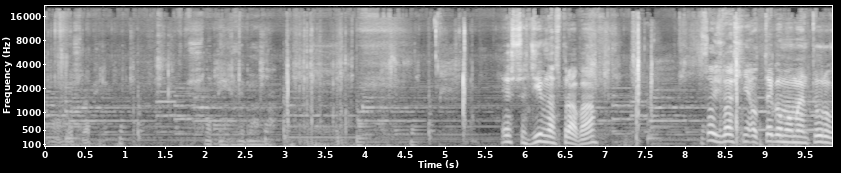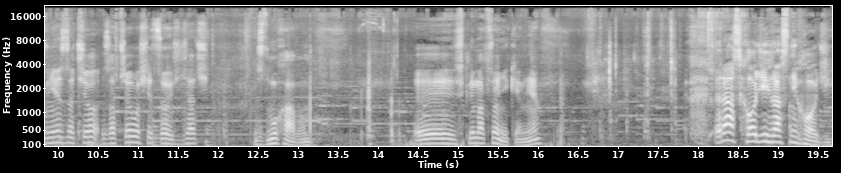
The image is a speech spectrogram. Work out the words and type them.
O, już lepiej. Już lepiej wygląda. Jeszcze dziwna sprawa. Coś właśnie od tego momentu również zaczęło, zaczęło się coś dziać z dmuchawą. Yy, z klimatronikiem, nie? Raz chodzi, raz nie chodzi.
